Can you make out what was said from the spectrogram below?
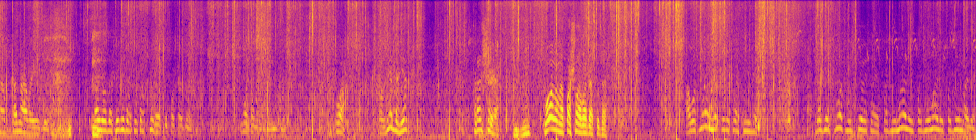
Там канава идет. Да ее даже видать, вот отсюда, если показать. Вот она идет. О, вон видно, нет? Траншея. Вон она пошла вода туда. А вот мы ее перехватили. Вот здесь вот мы все это поднимали, поднимали, поднимали.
